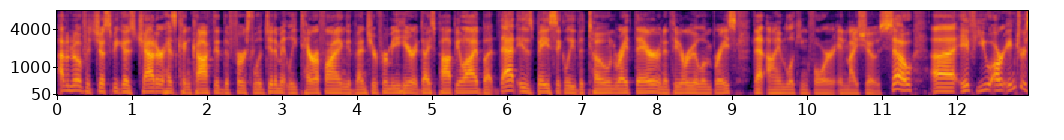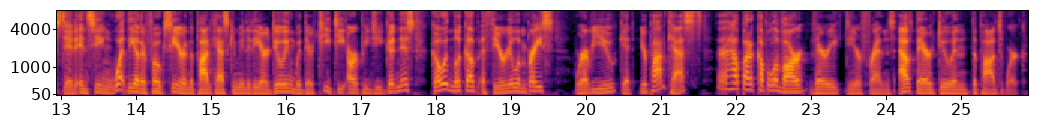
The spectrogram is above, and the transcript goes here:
I don't know if it's just because Chowder has concocted the first legitimately terrifying adventure for me here at Dice Populi, but that is basically the tone right there, an ethereal embrace that I'm looking for in my shows. So, uh, if you are interested in seeing what the other folks here in the podcast community are doing with their TTRPG goodness, go and look up Ethereal Embrace wherever you get your podcasts. Uh, help out a couple of our very dear friends out there doing the pod's work.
